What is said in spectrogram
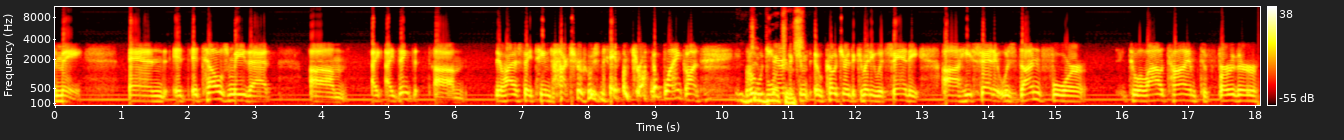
to me, and it it tells me that um, I I think that, um, the Ohio State team doctor, whose name I'm drawing a blank on, who chaired the who co-chaired the committee with Sandy, uh, he said it was done for to allow time to further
